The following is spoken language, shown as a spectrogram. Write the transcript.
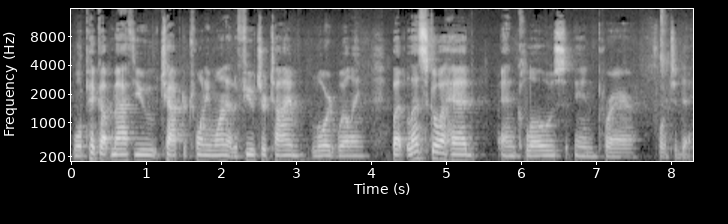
We'll pick up Matthew chapter 21 at a future time, Lord willing. But let's go ahead and close in prayer for today.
